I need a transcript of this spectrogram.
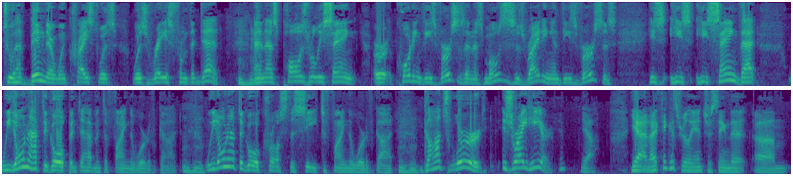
to have been there when Christ was was raised from the dead. Mm-hmm. And as Paul is really saying or quoting these verses, and as Moses is writing in these verses, he's he's he's saying that we don't have to go up into heaven to find the Word of God. Mm-hmm. We don't have to go across the sea to find the Word of God. Mm-hmm. God's Word is right here. Yeah, yeah, and I think it's really interesting that um,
